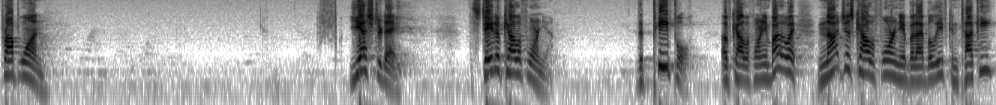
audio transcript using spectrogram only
Prop 1. Yesterday, the state of California, the people of California, and by the way, not just California, but I believe Kentucky,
